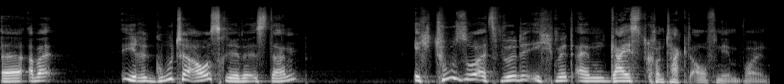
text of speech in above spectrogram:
Äh, aber ihre gute Ausrede ist dann, ich tue so, als würde ich mit einem Geist Kontakt aufnehmen wollen.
